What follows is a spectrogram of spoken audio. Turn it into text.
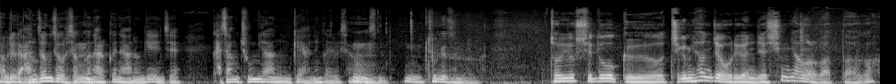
우리가 안정적으로 접근할 음. 거냐 하는 게 이제 가장 중요한 게 아닌가 이렇게. 음. 음. 조 교수님. 저 역시도 그 지금 현재 우리가 이제 식량을 갖다가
